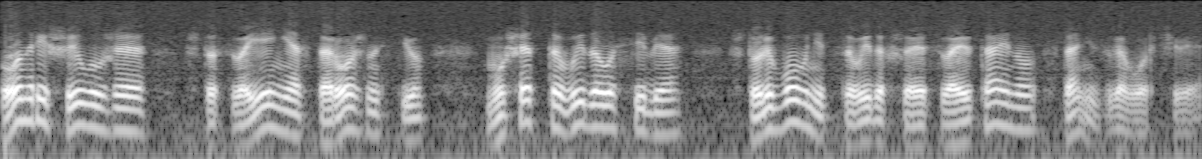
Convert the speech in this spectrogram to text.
Он решил уже, что своей неосторожностью Мушетта выдала себя, что любовница, выдавшая свою тайну, станет сговорчивее.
